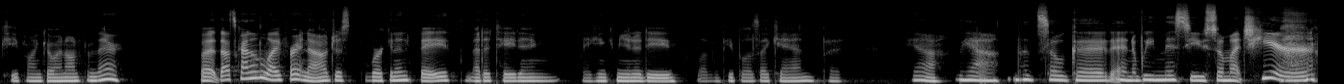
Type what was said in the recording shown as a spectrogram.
keep on going on from there. But that's kind of the life right now, just working in faith, meditating, making community, loving people as I can. But yeah. Yeah, that's so good. And we miss you so much here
